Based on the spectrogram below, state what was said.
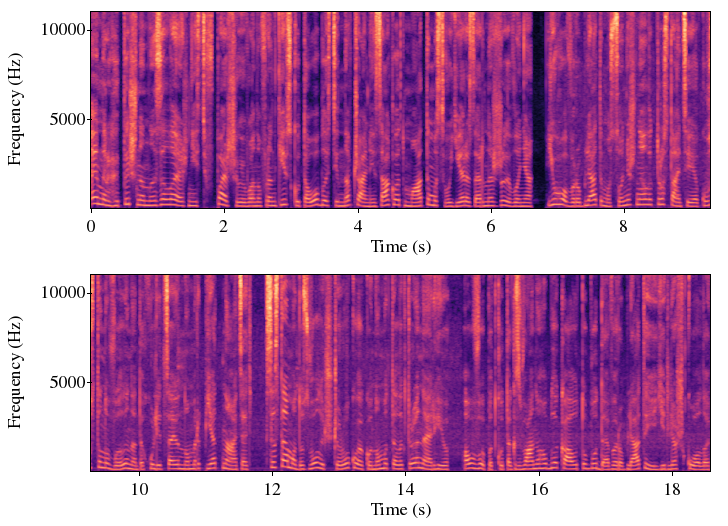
Енергетична незалежність вперше в Івано-Франківську та області навчальний заклад матиме своє резервне живлення. Його вироблятиме сонячна електростанція, яку встановили на даху ліцею номер 15. Система дозволить щороку економити електроенергію, а у випадку так званого блекауту буде виробляти її для школи.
